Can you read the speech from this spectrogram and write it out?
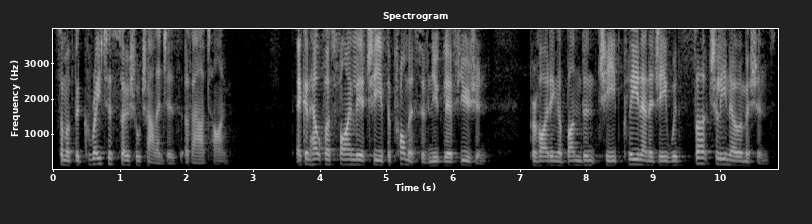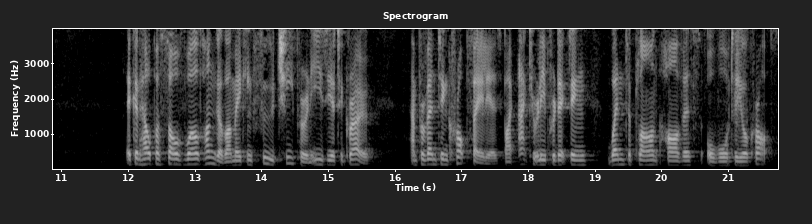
some of the greatest social challenges of our time. It can help us finally achieve the promise of nuclear fusion providing abundant, cheap, clean energy with virtually no emissions. It can help us solve world hunger by making food cheaper and easier to grow, and preventing crop failures by accurately predicting when to plant, harvest, or water your crops.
